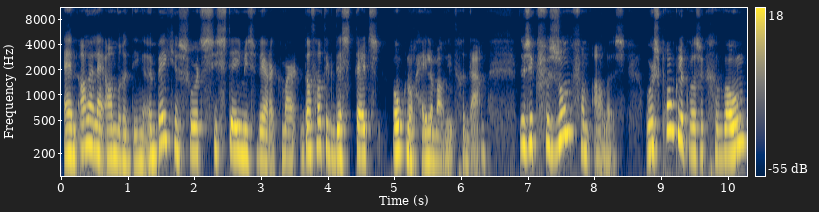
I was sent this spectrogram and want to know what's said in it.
en allerlei andere dingen. Een beetje een soort systemisch werk, maar dat had ik destijds ook nog helemaal niet gedaan. Dus ik verzon van alles. Oorspronkelijk was ik gewoon,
